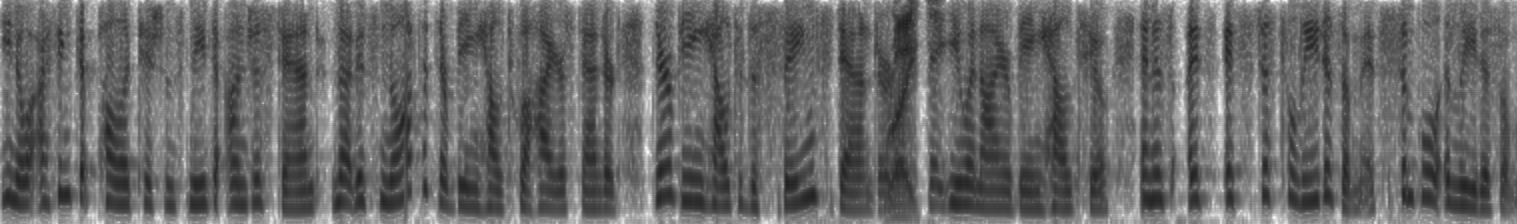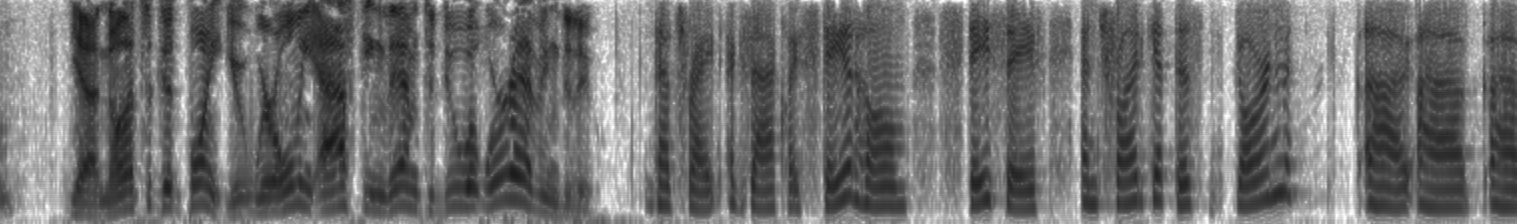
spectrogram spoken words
you know, I think that politicians need to understand that it's not that they're being held to a higher standard. They're being held to the same standard right. that you and I are being held to. And it's, it's, it's just elitism. It's simple elitism. Yeah, no, that's a good point. You're, we're only asking them to do what we're having to do. That's right, exactly. Stay at home, stay safe, and try to get this darn uh, uh, uh,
